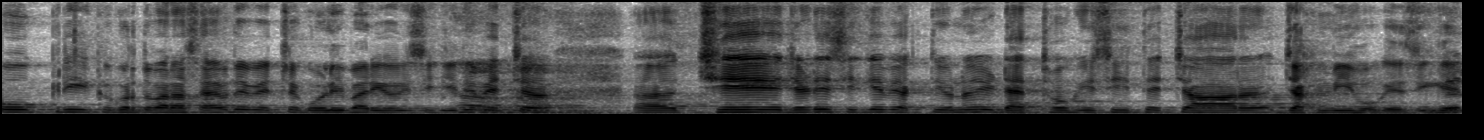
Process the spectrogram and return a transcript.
ਓਕ ਕ੍ਰੀਕ ਗੁਰਦੁਆਰਾ ਸਾਹਿਬ ਦੇ ਵਿੱਚ ਗੋਲੀਬਾਰੀ ਹੋਈ ਸੀ ਜਿਹਦੇ ਵਿੱਚ 6 ਜਿਹੜੇ ਸੀਗੇ ਵਿਅਕਤੀ ਉਹਨਾਂ ਦੀ ਡੈਥ ਹੋ ਗਈ ਸੀ ਤੇ 4 ਜ਼ਖਮੀ ਹੋ ਗਏ ਸੀਗੇ।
